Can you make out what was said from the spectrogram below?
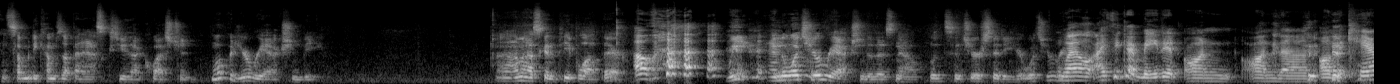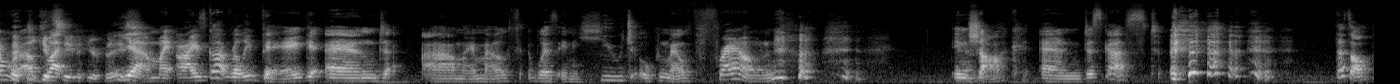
and somebody comes up and asks you that question. What would your reaction be? I'm asking the people out there. Oh, We and what's your reaction to this now? Since you're sitting here, what's your reaction? well, I think I made it on on the on the camera, you can see it in your face. yeah, my eyes got really big and uh, my mouth was in a huge open mouth frown, in Yeah. shock and disgust. That's all.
